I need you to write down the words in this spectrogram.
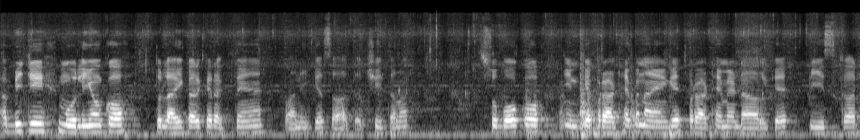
अभी जी मूलियों को तुलाई करके रखते हैं, पानी के साथ अच्छी तरह। सुबह को इनके पराठे बनाएँगे, पराठे में डाल के पीस कर।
